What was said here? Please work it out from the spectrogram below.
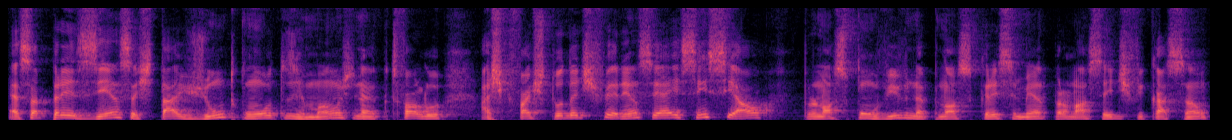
Essa presença, estar junto com outros irmãos, né, que tu falou, acho que faz toda a diferença e é essencial para o nosso convívio, né, para o nosso crescimento, para a nossa edificação.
